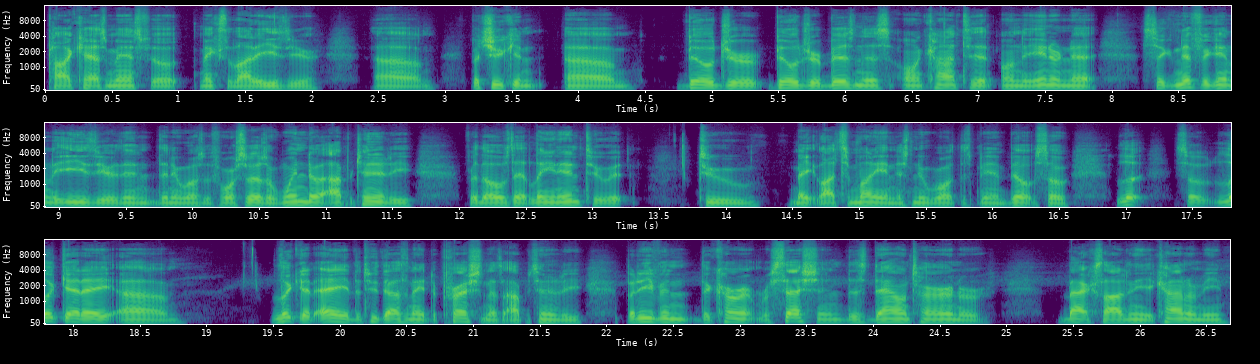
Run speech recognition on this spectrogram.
Podcast Mansfield, makes it a lot easier. Um, but you can um, build your build your business on content on the internet significantly easier than than it was before. So there's a window opportunity for those that lean into it to make lots of money in this new world that's being built. So look, so look at a um, look at a the 2008 depression as opportunity, but even the current recession, this downturn or backsliding the economy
